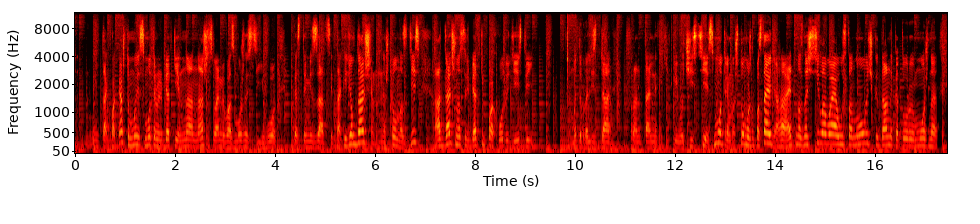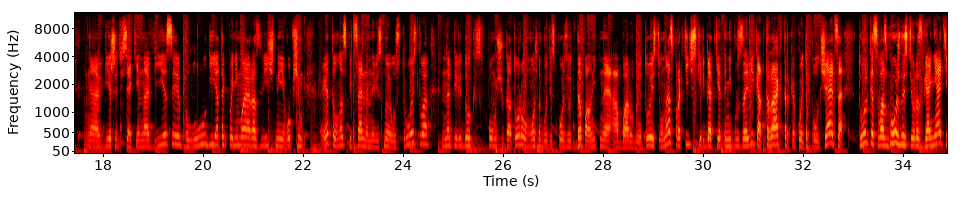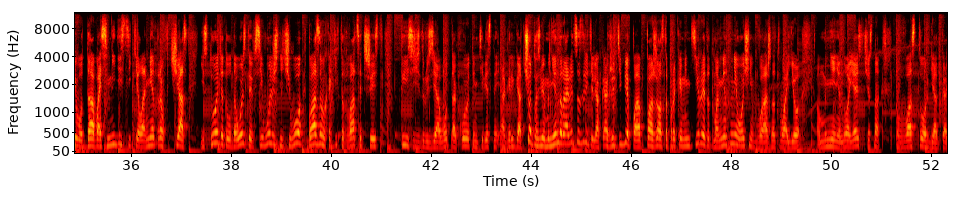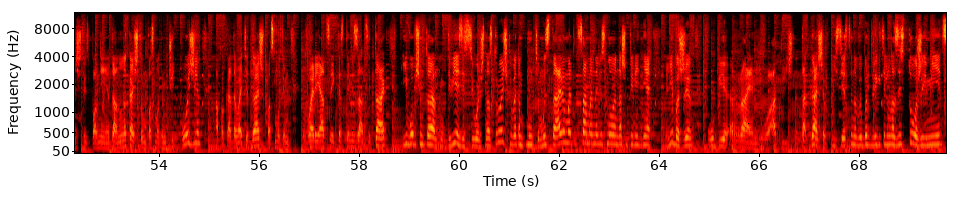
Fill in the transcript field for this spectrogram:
так, пока что мы смотрим, ребятки, на наши с вами возможности его кастомизации. Так, идем дальше. Что у нас здесь? А дальше у нас, ребятки, по ходу действий мы добрались до фронтальных каких-то его частей. Смотрим, что можно поставить. Ага, это у нас, значит, силовая установочка, да, на которую можно а, вешать всякие навесы, плуги, я так понимаю, различные. В общем, это у нас специальное навесное устройство на передок, с помощью которого можно будет использовать дополнительное оборудование. То есть у нас практически, ребятки, это не грузовик, а трактор какой-то получается, только с возможностью разгонять его до 80 километров в час. И стоит это удовольствие всего лишь ничего, базовых каких-то 26 тысяч, друзья. Вот такой вот интересный агрегат. Черт возьми, мне нравится, зритель, а как же тебе? Пожалуйста, прокомментируй этот момент, мне очень важно твое мнение. Ну, а я, если честно, в восторге от качества исполнения. Да, ну на качество мы посмотрим чуть позже, а пока давайте дальше посмотрим вариации кастомизации. Так, и, в общем-то, две здесь всего лишь настройки в этом пункте. Мы ставим этот самое навесное, наше переднее, либо же убираем его. Отлично. Так, дальше, естественно, выбор двигателя у нас здесь тоже имеется.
